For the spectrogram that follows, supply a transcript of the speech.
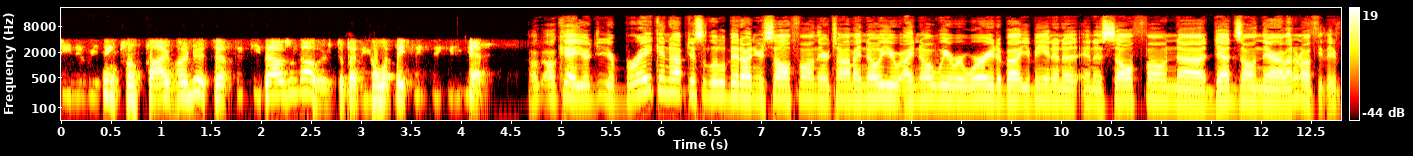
seen everything from five hundred to fifty thousand dollars, depending on what they think they can get. Okay, you're you're breaking up just a little bit on your cell phone there, Tom. I know you. I know we were worried about you being in a in a cell phone uh, dead zone there. I don't know if, if,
